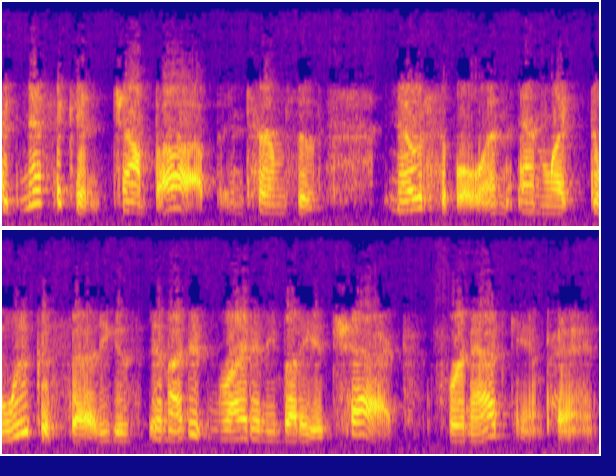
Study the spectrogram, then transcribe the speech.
significant jump up in terms of noticeable. And and like DeLuca said, he goes, and I didn't write anybody a check for an ad campaign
